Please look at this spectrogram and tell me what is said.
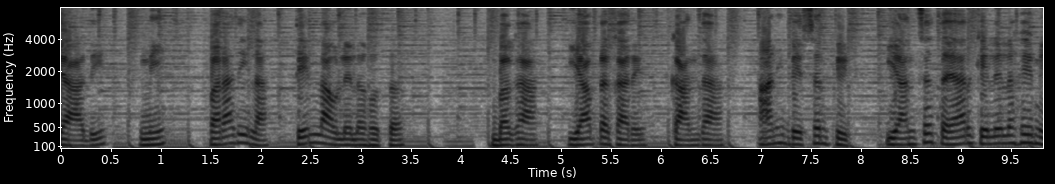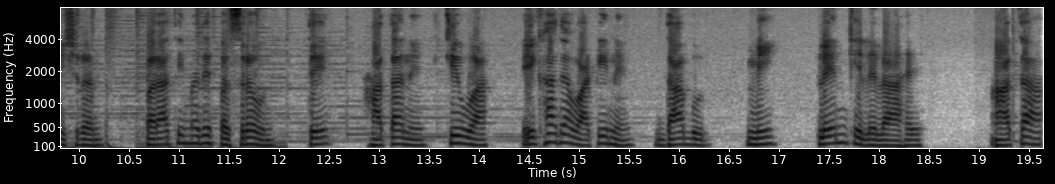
त्याआधी मी परातीला तेल लावलेलं होतं. बघा या प्रकारे कांदा आणि बेसन पीठ यांचं तयार केलेलं हे मिश्रण परातीमध्ये पसरवून ते हाताने किंवा एखाद्या वाटीने दाबून मी प्लेन केलेलं आहे. आता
